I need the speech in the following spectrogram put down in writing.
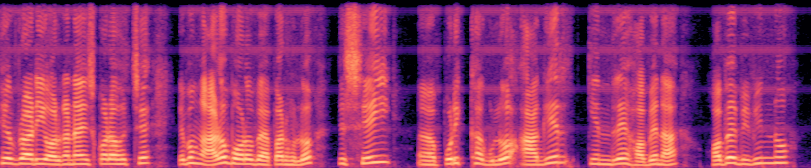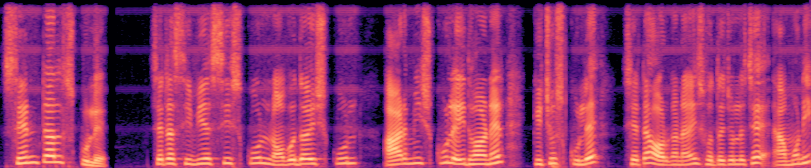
ফেব্রুয়ারি অর্গানাইজ করা হচ্ছে। এবং আরও বড় ব্যাপার হলো যে সেই পরীক্ষাগুলো আগের কেন্দ্রে হবে না। হবে বিভিন্ন সেন্ট্রাল স্কুলে, সেটা CBSE school, Navodaya school, army school, এই ধরনের কিছু স্কুলে সেটা অর্গানাইজ হতে চলেছে। এমনই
